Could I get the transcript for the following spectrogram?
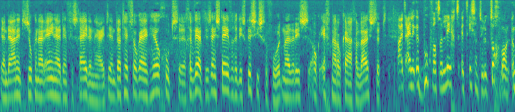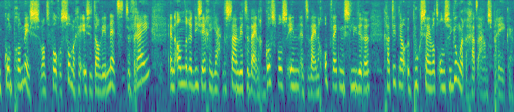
En daarin te zoeken naar eenheid en verscheidenheid. En dat heeft ook eigenlijk heel goed uh, gewerkt. Er zijn stevige discussies gevoerd, maar er is ook echt naar elkaar geluisterd. Maar uiteindelijk, het boek wat er ligt, het is natuurlijk toch gewoon een compromis. Want volgens sommigen is het dan weer net te vrij. En anderen die zeggen, ja, er staan weer te weinig gospels in en te weinig opwekkingsliederen. Gaat dit nou het boek zijn wat onze jongeren gaat aanspreken?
